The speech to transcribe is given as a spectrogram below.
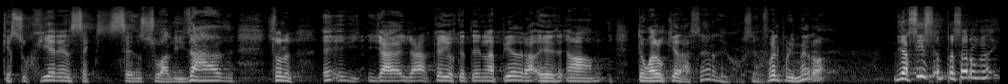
que sugieren sensualidad. Solo, eh, eh, ya, aquellos que tienen la piedra, eh, ah, tengo algo que hacer, dijo. Se fue el primero. Y así se empezaron a ir,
